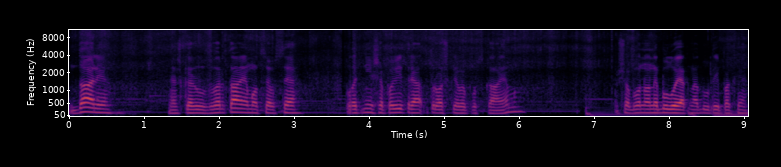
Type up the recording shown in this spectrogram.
Далі, я ж кажу, звертаємо це все, плотніше повітря трошки випускаємо, щоб воно не було як надутий пакет.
